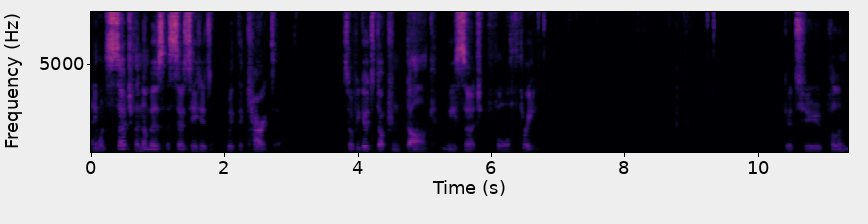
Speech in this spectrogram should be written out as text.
And you want to search for the numbers associated with the character. So if we go to Doctrine Dark, we search for 3. Go to Pullum.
